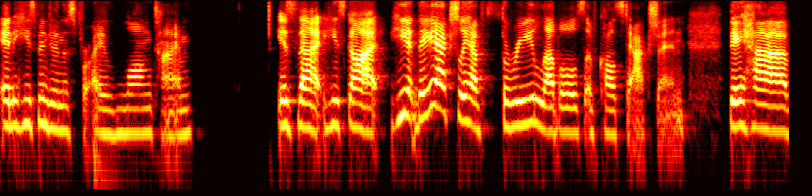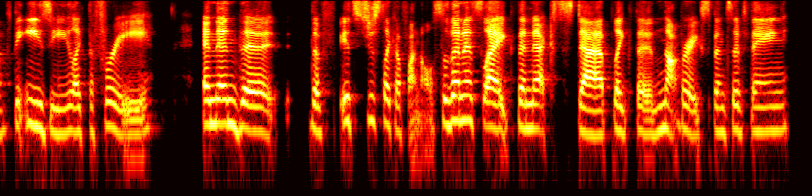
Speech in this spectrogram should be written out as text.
and he's been doing this for a long time, is that he's got he they actually have three levels of calls to action. They have the easy, like the free, and then the the it's just like a funnel. So then it's like the next step, like the not very expensive thing.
